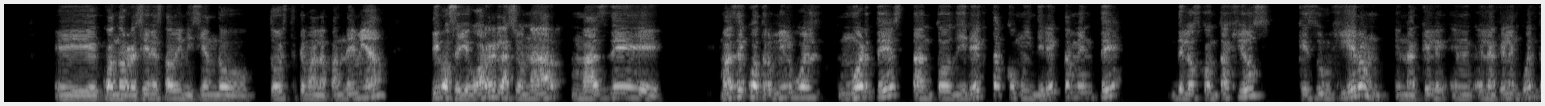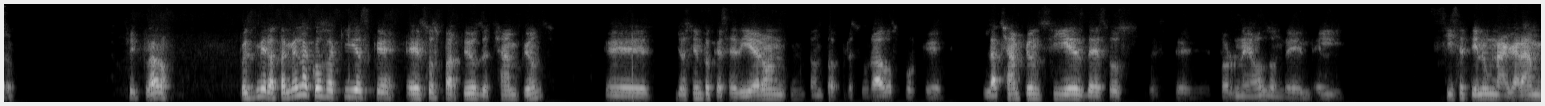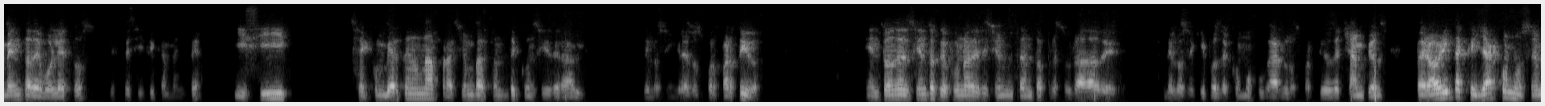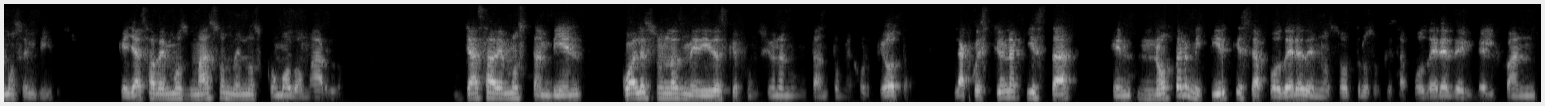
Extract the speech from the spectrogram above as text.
eh, cuando recién estaba iniciando todo este tema de la pandemia, digo, se llegó a relacionar más de más de 4.000 muertes, tanto directa como indirectamente, de los contagios que surgieron en aquel, en, aquel encuentro. Sí, claro. Pues mira, también la cosa aquí es que esos partidos de Champions, eh, yo siento que se dieron un tanto apresurados porque la Champions sí es de esos este, torneos donde el, sí se tiene una gran venta de boletos específicamente y sí se convierte en una fracción bastante considerable de los ingresos por partido. Entonces siento que fue una decisión un tanto apresurada de, los equipos de cómo jugar los partidos de Champions, pero ahorita que ya conocemos el virus, que ya sabemos más o menos cómo domarlo, ya sabemos también cuáles son las medidas que funcionan un tanto mejor que otras. La cuestión aquí está en no permitir que se apodere de nosotros o que se apodere del, del fan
